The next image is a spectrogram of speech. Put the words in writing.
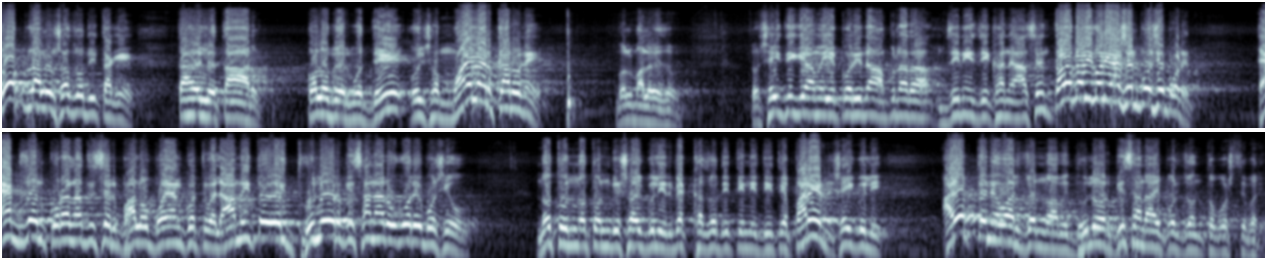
লোভ লালসা যদি থাকে, তাহলে তার কলবের মধ্যে ওই সব ময়লার কারণে গোলমাল হয়ে যাবে। তো সেই দিকে আমি এ করি না, আপনারা যিনি যেখানে আসেন তাড়াতাড়ি করে আসেন, বসে পড়েন। একজন কোরআন হাদিসের ভালো বয়ান করতে পারে আমি তো এই ধুলোর বিছানার উপরে বসেও নতুন নতুন বিষয়গুলির ব্যাখ্যা যদি তিনি দিতে পারেন, সেইগুলি আয়ত্তে নেওয়ার জন্য আমি ধুলোর বিছানায় পর্যন্ত বসতে পারি।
